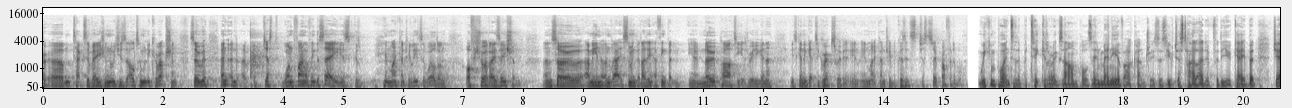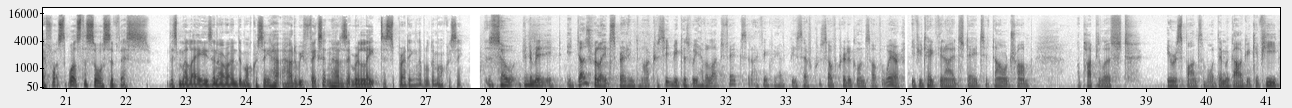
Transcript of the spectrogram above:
um, tax evasion, which is ultimately corruption. So, and, and uh, just one final thing to say is because my country leads the world on offshoreization. And so, I mean, and that is something that I, I think that you know, no party is really going is to get to grips with in, in my country because it's just so profitable. We can point to the particular examples in many of our countries, as you've just highlighted for the UK. But Jeff, what's what's the source of this this malaise in our own democracy? How, how do we fix it, and how does it relate to spreading liberal democracy? So, Benjamin, it, it does relate to spreading democracy because we have a lot to fix, and I think we have to be self critical and self aware. If you take the United States, if Donald Trump, a populist, irresponsible, demagogic, if he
